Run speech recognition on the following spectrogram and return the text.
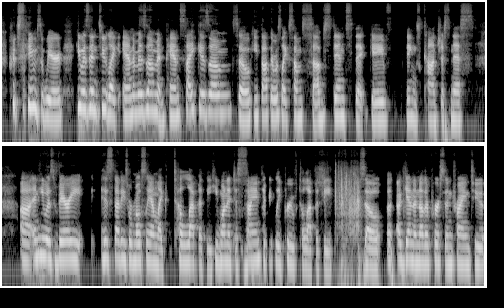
which seems weird. He was into like animism and panpsychism. So he thought there was like some substance that gave things consciousness. Uh, and he was very his studies were mostly on like telepathy. He wanted to scientifically prove telepathy. So uh, again, another person trying to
